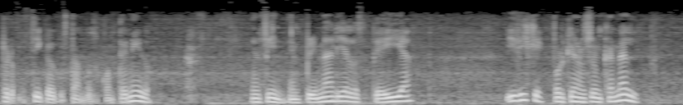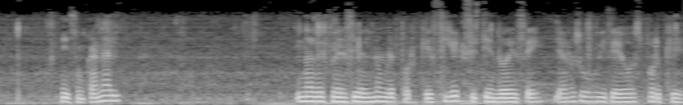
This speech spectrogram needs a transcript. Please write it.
Pero me sigue gustando su contenido. En fin, en primaria los veía y dije, ¿por qué no es un canal? Es un canal. No les puedo decir el nombre porque sigue existiendo ese. Ya no subo videos porque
